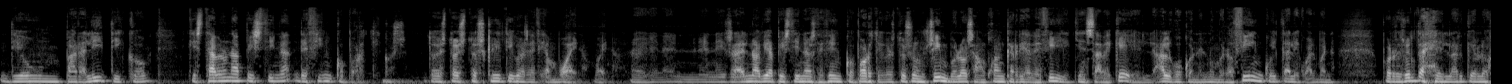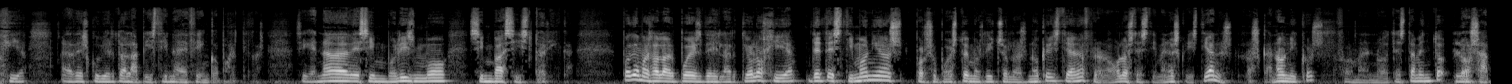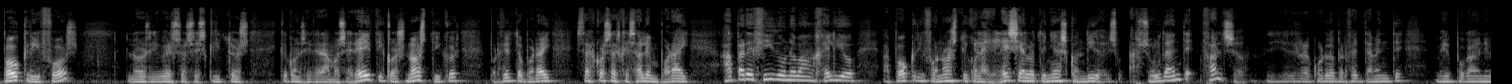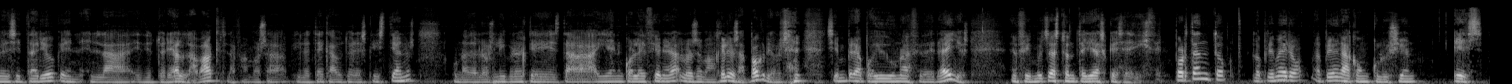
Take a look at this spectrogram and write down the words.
de un paralítico que estaba en una piscina de cinco pórticos. Todo esto, estos críticos decían, bueno, bueno, en, Israel no había piscinas de cinco pórticos, esto es un símbolo, San Juan querría decir, y quién sabe qué, algo con el número cinco y tal y cual. Bueno, pues resulta que la arqueología ha descubierto la piscina de cinco pórticos. Así que nada de simbolismo sin base histórica. Podemos hablar, pues, de la arqueología, de testimonios, por supuesto, hemos dicho los no cristianos, pero luego los testimonios cristianos, los canónicos, forman el Nuevo Testamento, los apócrifos, los diversos escritos que consideramos heréticos, gnósticos. Por cierto, por ahí, estas cosas que salen por ahí. Ha aparecido un evangelio apócrifo, gnóstico, la iglesia lo tenía escondido. Es absolutamente falso. Yo recuerdo perfectamente mi época universitario que en, la editorial Lavac, la famosa biblioteca de autores cristianos, uno de los libros que estaba ahí en colección era los evangelios apócrifos. Siempre ha podido uno acceder a ellos. En fin, muchas tonterías que se dicen. Por tanto, lo primero, la primera conclusión es,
